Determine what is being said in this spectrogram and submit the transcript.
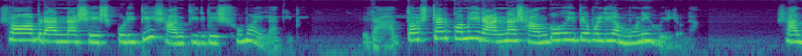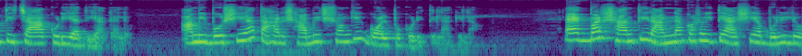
সব রান্না শেষ করিতে শান্তির বেশ সময় লাগিবে। রাত দশটার কমে রান্না সাঙ্গ হইবে বলিয়া মনে হইল না। শান্তি চা করিয়া দিয়া গেল। আমি বসিয়া তাহার স্বামীর সঙ্গে গল্প করিতে লাগিলাম। একবার শান্তি রান্নাঘর হইতে আসিয়া বলিল,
